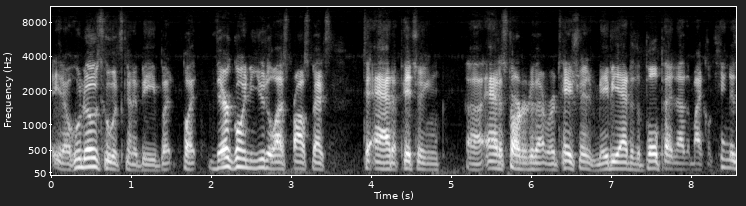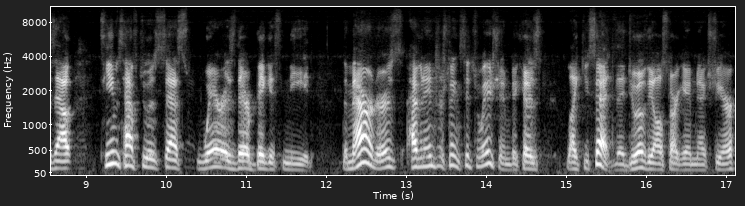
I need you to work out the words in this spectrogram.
you know who knows who it's going to be. But but they're going to utilize prospects to add a pitching uh, add a starter to that rotation, maybe add to the bullpen now that Michael King is out. Teams have to assess where is their biggest need. The Mariners have an interesting situation because, like you said, they do have the All Star game next year.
